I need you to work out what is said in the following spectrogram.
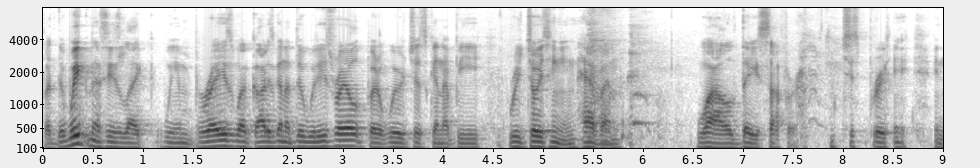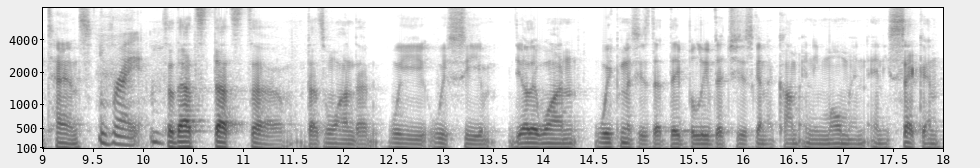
But the weakness is like we embrace what God is gonna do with Israel, but we're just gonna be rejoicing in heaven while they suffer, which is pretty intense. Right. So that's that's the that's one that we we see. The other one weakness is that they believe that Jesus is gonna come any moment, any second.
